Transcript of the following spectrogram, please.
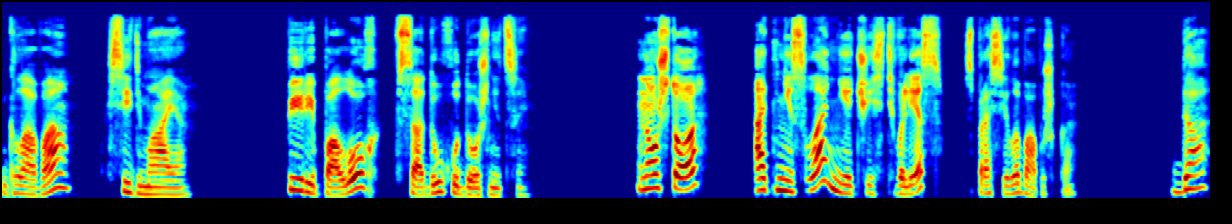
Глава седьмая. Переполох в саду художницы. «Ну что, отнесла нечисть в лес?» — спросила бабушка. «Да»,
